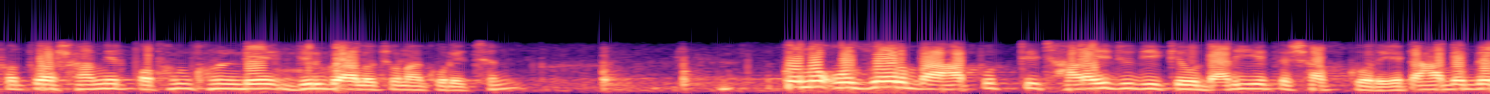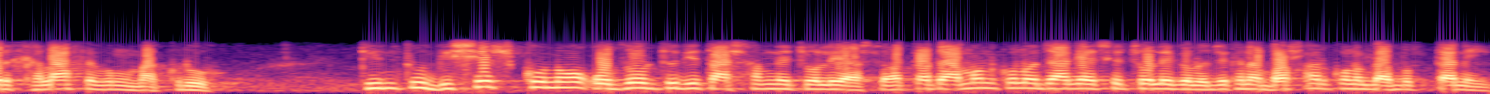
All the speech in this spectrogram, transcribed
ফতুয়া স্বামীর প্রথম খণ্ডে দীর্ঘ আলোচনা করেছেন। কোনো ওজোর বা আপত্তি ছাড়াই যদি কেউ দাঁড়িয়ে পেশাব করে, এটা আদবের খেলাফ এবং মাকরুহ। কিন্তু বিশেষ কোনো ওজোর যদি তার সামনে চলে আসে, অর্থাৎ এমন কোনো জায়গায় সে চলে গেল যেখানে বসার কোনো ব্যবস্থা নেই,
